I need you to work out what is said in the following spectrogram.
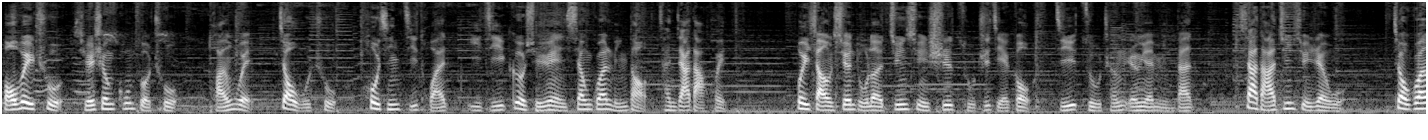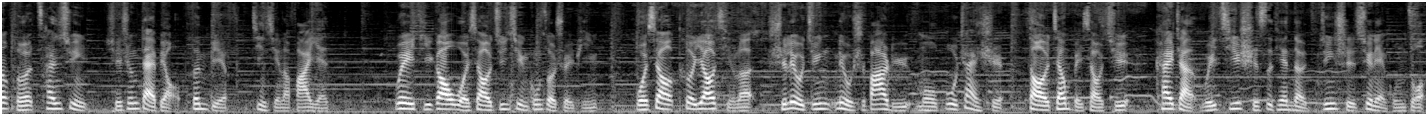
保卫处、学生工作处、团委、教务处、后勤集团以及各学院相关领导参加大会。会上宣读了军训师组织结构及组成人员名单，下达军训任务。教官和参训学生代表分别进行了发言。为提高我校军训工作水平，我校特邀请了十六军六十八旅某部战士到江北校区。开展为期十四天的军事训练工作。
